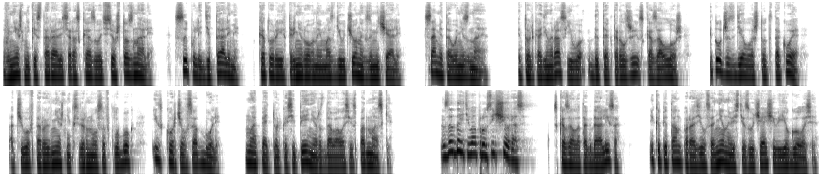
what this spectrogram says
Внешники старались рассказывать все, что знали, сыпали деталями, которые их тренированные мозги ученых замечали, сами того не зная. И только один раз его детектор лжи сказал ложь, и тут же сделала что-то такое, от чего второй внешник свернулся в клубок и скорчился от боли. Но опять только сипение раздавалось из-под маски. «Задайте вопрос еще раз», — сказала тогда Алиса, и капитан поразился ненависти, звучащей в ее голосе.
